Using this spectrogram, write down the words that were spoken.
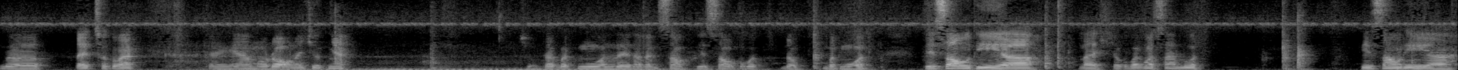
Và test cho các bác cái ờ, màu đỏ này trước nhá. Chúng ta bật nguồn lên ở đằng sau phía sau có bật độc bật nguồn. Phía sau thì uh, đây cho các bác quan sát luôn phía sau thì à,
